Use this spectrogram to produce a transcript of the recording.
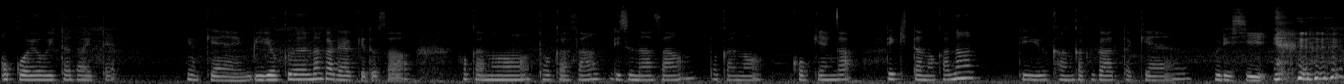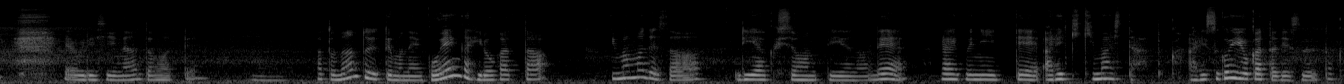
お声をいただいて。やけん微力ながらやけどさ他のトーカーさんリスナーさんとかの貢献ができたのかなっていう感覚があったけん嬉しい。いや嬉しいなと思って、うん、あと何と言ってもねご縁が広がった。今までさリアクションっていうのでライブに行って「あれ聞きました」とか「あれすごい良かったです」とか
